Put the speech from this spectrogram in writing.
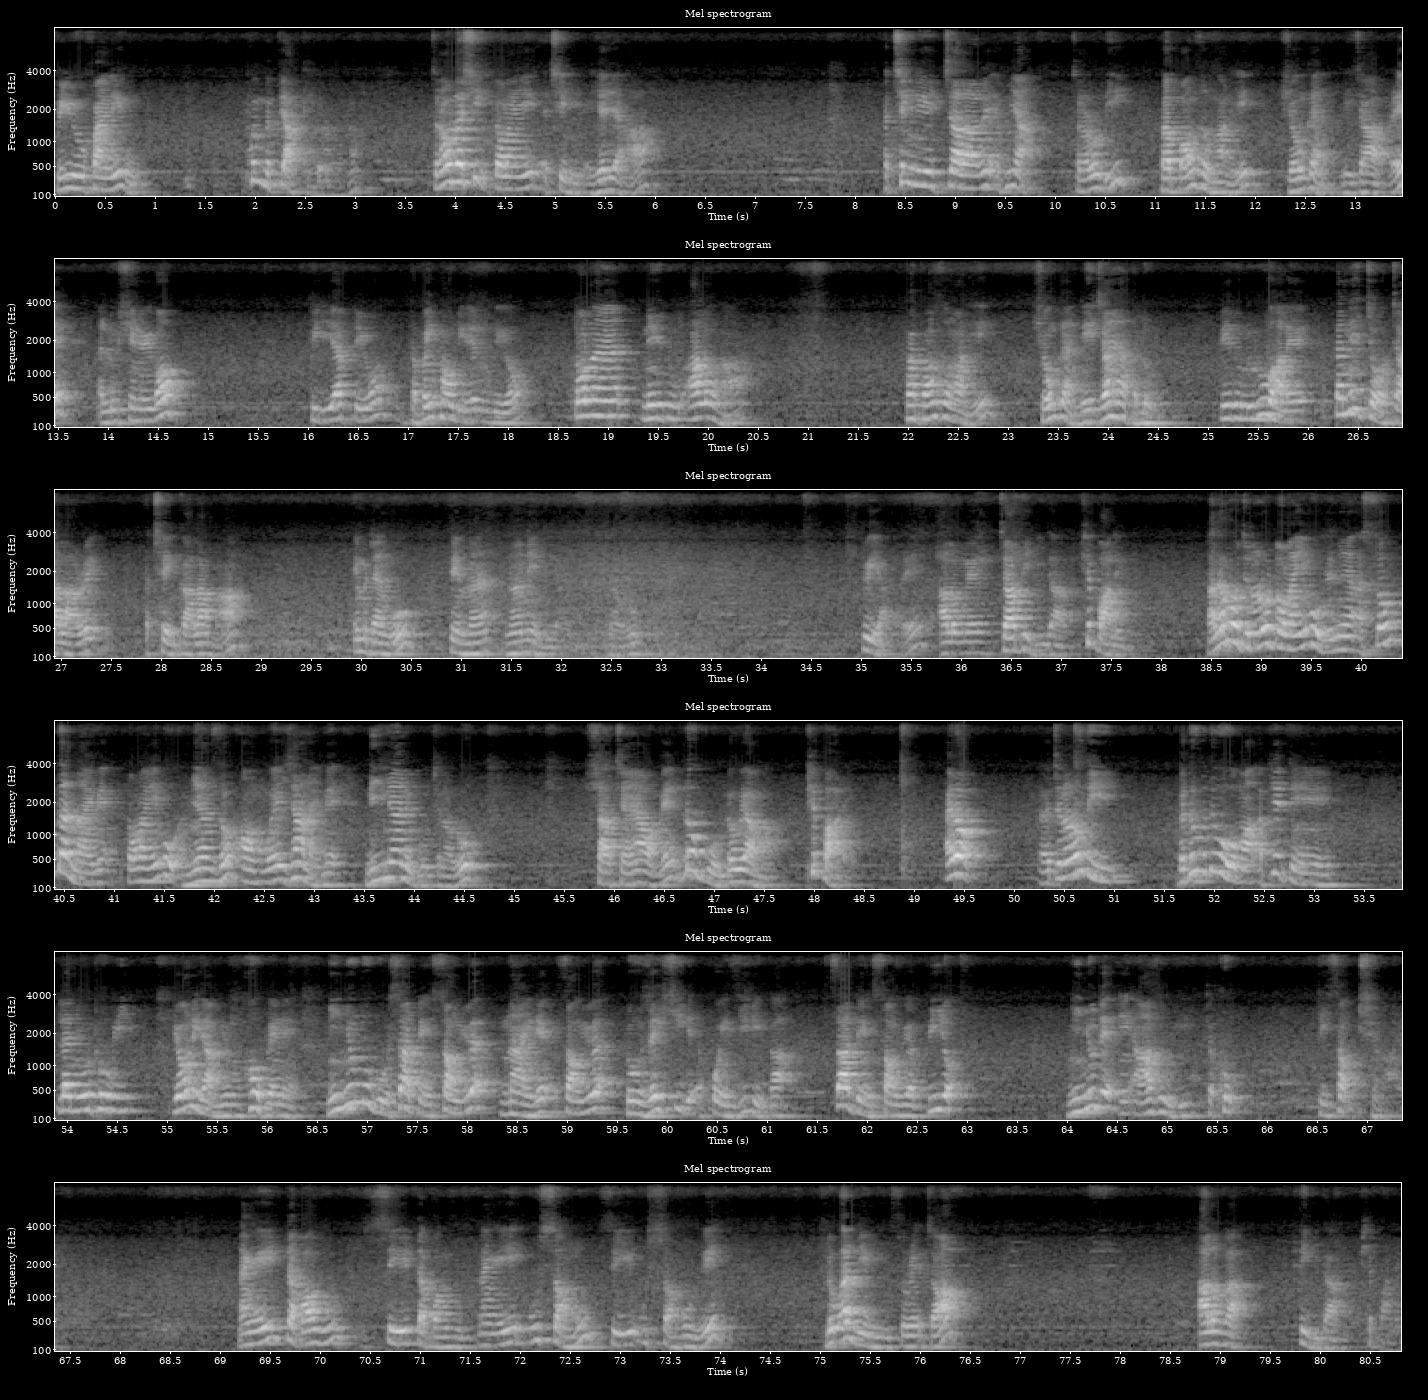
ဗီဒီယိုဖိုင်လေးကိုဖွင့်မပြခင်လို့နော်ကျွန်တော်လက်ရှိတော်လိုင်းရေးအခြေအနေအရရဟာအချိန်ကြီးကြာလာတဲ့အမျှကျွန်တော်တို့ဒီဗတ်ပေါင်းစုံကနေရုံးကန်နေကြရပါတယ်အလူရှင်တွေကော PDF တွေရောတပိတ်မှောက်နေတဲ့လူတွေရောတော်လန်နေသူအလုံးဟာ ဗတ်ပေါင်းစုံကနေရုံးကန်နေကြရတယ်လို့ပြည်သူလူထုဟာလည်းတစ်နှစ်ကျော်ကြာလာတဲ့အချိန်ကာလမှာအင်မတန်ကိုပင်ပန်းနွမ်းနေနေရတယ်ကျွန်တော်တို့တွေ့ရပါတယ်အားလုံးလည်းကြားသိပြီးသားဖြစ်ပါလိမ့်မယ်ဒါကြောင့်မို့ကျွန်တော်တို့တော်လိုင်းရေးကိုမြန်မြန်အဆုံးသတ်နိုင်တဲ့တော်လိုင်းရေးကိုအမြန်ဆုံးအောင်ပွဲရနိုင်တဲ့နည်းလမ်းတွေကိုကျွန်တော်တို့ရှာကြံရပါမယ်လုပ်ကိုလုပ်ရမှာဖြစ်ပါတယ်အဲ့တော့အဲကျွန်တော်တို့ဒီ ဘသူဘသူဟိုမှာအပြစ်တင်လက်ညှိုးထိုးပြီးပြောနေတာမျိုးမဟုတ်ဘဲနဲ့ညီညွတ်မှုကိုစတင်ဆောင်ရွက်နိုင်တဲ့ဆောင်ရွက်ဒိုစိတ်ရှိတဲ့အဖွဲ့အစည်းတွေကစတင်ဆောင်ရွက်ပြီးတော့ညီညွတ်တဲ့အင်အားစုကြီးတစ်ခုတိဆောက်ချင်ပါတယ်နိုင်ငံရေးတပ်ပေါင်းစုစီရေးတပ်ပေါင်းစုနိုင်ငံရေးဥဆောင်မှုစီရေးဥဆောင်မှုတွေလိုအပ်နေပြီဆိုတဲ့အကြောင်းအားလုံးကသိပြီးသားဖြစ်ပါလိမ့်မယ်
